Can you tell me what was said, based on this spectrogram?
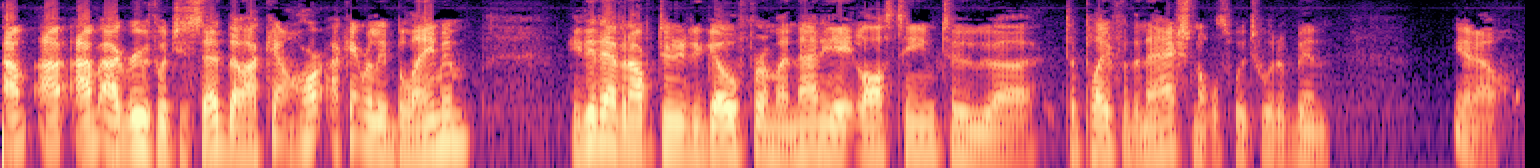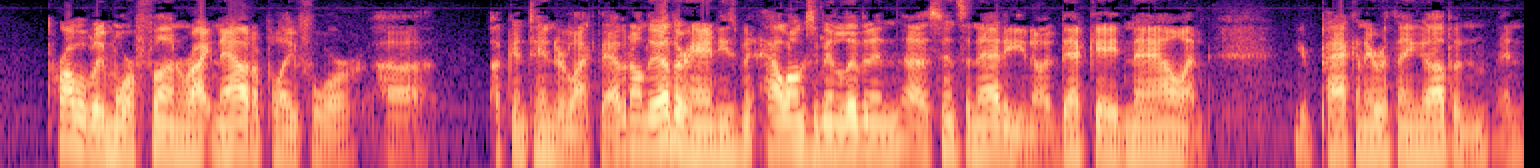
I, I, I agree with what you said, though. I can't I can't really blame him. He did have an opportunity to go from a 98 loss team to uh, to play for the Nationals, which would have been, you know, probably more fun right now to play for uh, a contender like that. But on the other hand, he's been how long has he been living in uh, Cincinnati? You know, a decade now, and you're packing everything up and and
